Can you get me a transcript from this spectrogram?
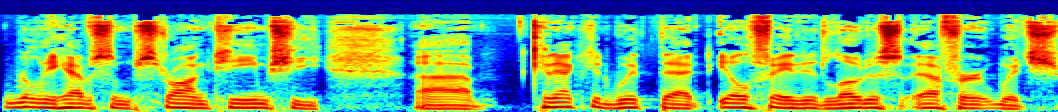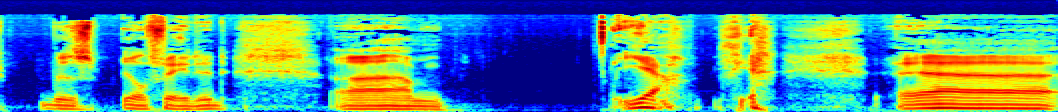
really have some strong team. She uh, connected with that ill fated Lotus effort, which was ill fated. Um, yeah. uh,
